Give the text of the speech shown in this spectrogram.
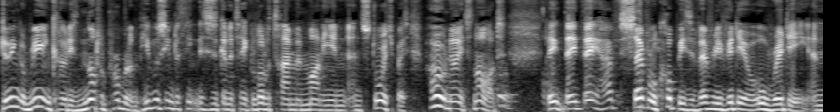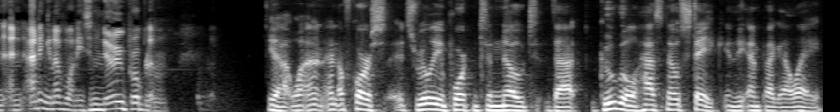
doing a re-encode is not a problem. People seem to think this is going to take a lot of time and money and, and storage space. Oh no, it's not. They, they they have several copies of every video already, and, and adding another one is no problem. Yeah, well, and, and of course, it's really important to note that Google has no stake in the MPEG LA,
